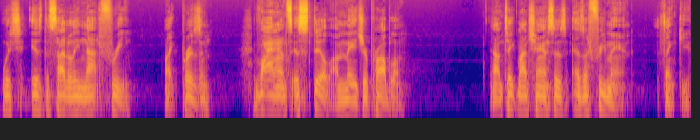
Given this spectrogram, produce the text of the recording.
which is decidedly not free, like prison, Violence is still a major problem. I'll take my chances as a free man. Thank you.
